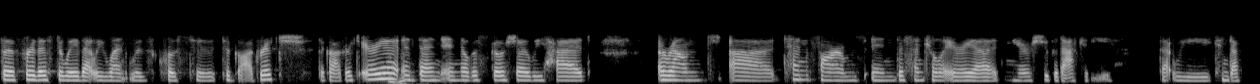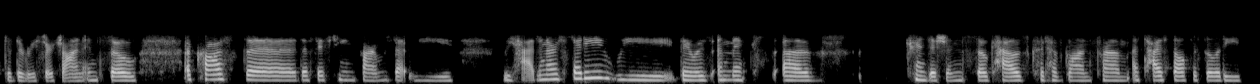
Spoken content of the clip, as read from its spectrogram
the furthest away that we went was close to, to Goderich, the Goderich area. Mm-hmm. And then in Nova Scotia, we had around uh, 10 farms in the central area near Shubenacadie that we conducted the research on. And so across the, the 15 farms that we we had in our study, we there was a mix of transitions. So cows could have gone from a tie stall facility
